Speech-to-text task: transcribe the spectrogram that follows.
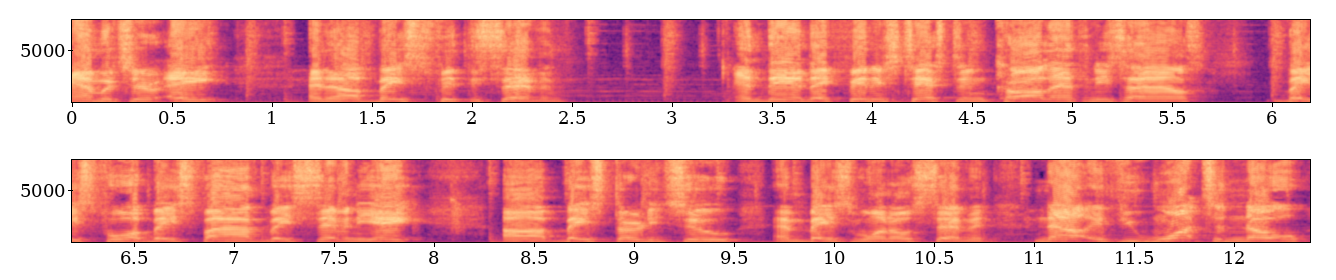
Amateur 8, and uh, base 57. And then they finished testing Karl-Anthony Towns, base 4, base 5, base 78, uh, base 32, and base 107. Now, if you want to know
